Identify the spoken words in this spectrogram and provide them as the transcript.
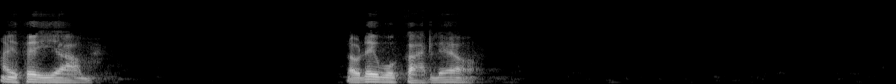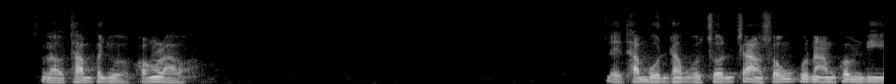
ให้พยายาม เราได้โอกาสแล้ว เราทำประโยชน์ของเรา ได้ทำบุญทำกุศลสร้างสงฆ์คุณงามความดี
